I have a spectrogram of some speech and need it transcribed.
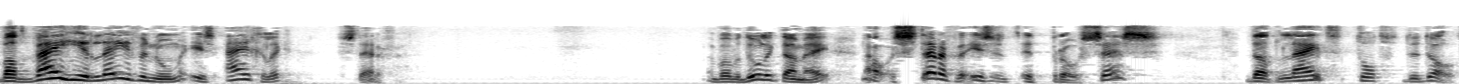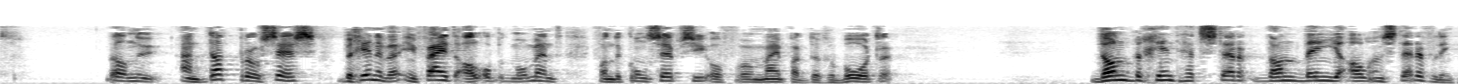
Wat wij hier leven noemen is eigenlijk sterven. En wat bedoel ik daarmee? Nou, sterven is het, het proces dat leidt tot de dood. Wel nu, aan dat proces beginnen we in feite al op het moment van de conceptie of van mijn part de geboorte. Dan begint het ster, dan ben je al een sterveling.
